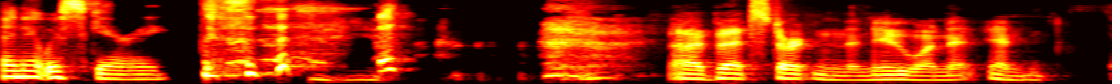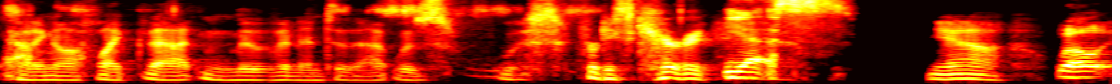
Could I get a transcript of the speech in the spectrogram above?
And it was scary. I bet starting the new one and cutting off like that and moving into that was was pretty scary. Yes. Yeah. Well,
